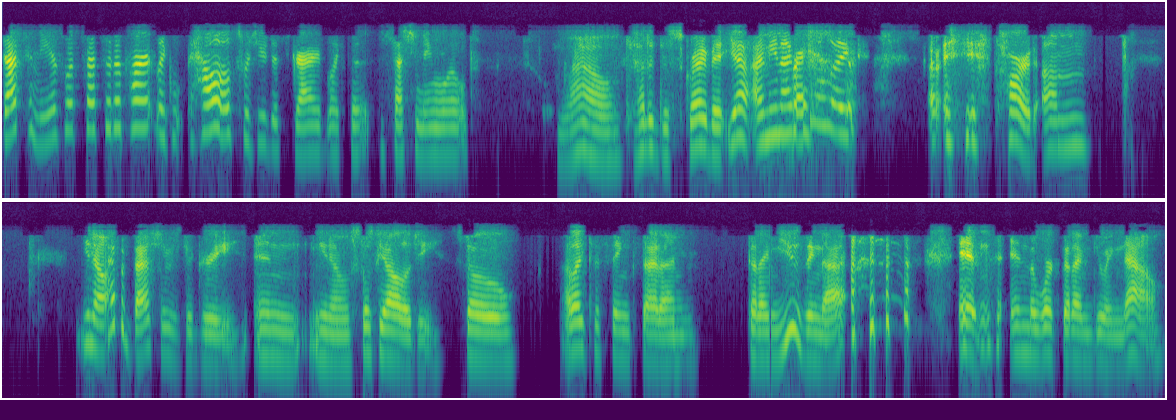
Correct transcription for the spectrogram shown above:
that to me is what sets it apart. Like, how else would you describe like the, the sessioning world? Wow, how to describe it? Yeah, I mean, I right. feel like uh, it's hard. Um, you know, I have a bachelor's degree in you know sociology, so I like to think that I'm that I'm using that in in the work that I'm doing now.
